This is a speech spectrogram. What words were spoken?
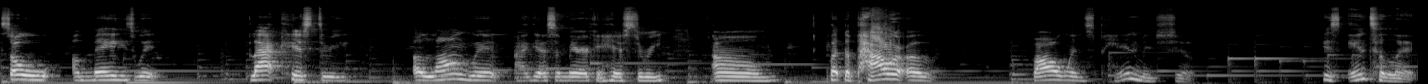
so amazed with Black history, along with, I guess, American history. Um, but the power of Baldwin's penmanship, his intellect,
